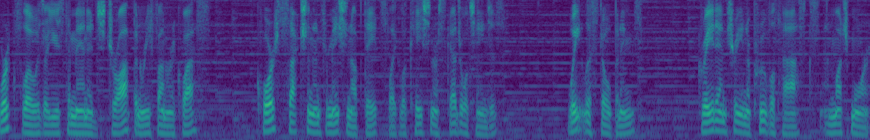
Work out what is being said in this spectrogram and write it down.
Workflows are used to manage drop and refund requests, course section information updates like location or schedule changes, waitlist openings, grade entry and approval tasks, and much more.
